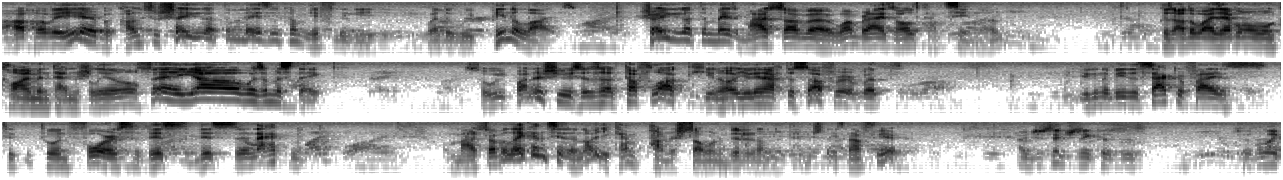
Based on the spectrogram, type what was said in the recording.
Ach over here, but comes to got the mezel come ifligi. Whether we penalize sheigeg got the mezel. Marsava one brayz holds kansinon. Because otherwise everyone will climb intentionally and will say, "Yeah, it was a mistake." So we punish you. He says, uh, "Tough luck. You know, you're going to have to suffer, but you're going to be the sacrifice to, to enforce this this enactment." Or Marsava like consider, no, you can't punish someone who did it unintentionally. It's not fair. I'm just interesting because the like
